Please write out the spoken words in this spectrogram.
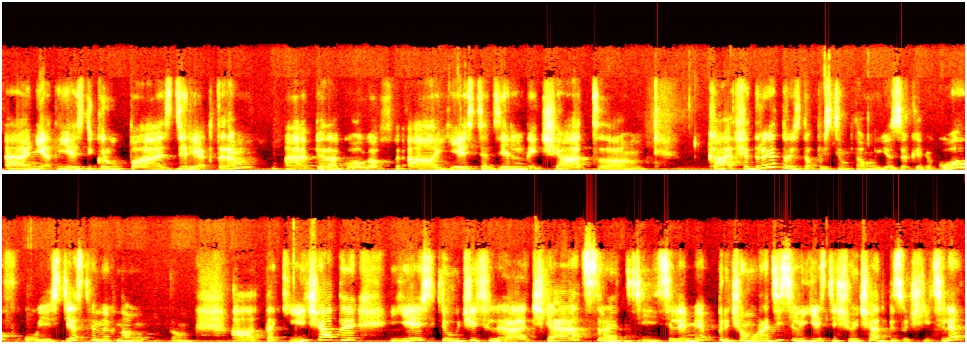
А, нет, есть группа с директором а, педагогов, а есть отдельный чат а, кафедры, то есть, допустим, там у языковиков, у естественных наук, там, а, такие чаты. Есть у учителя чат с родителями, причем у родителей есть еще и чат без учителя.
